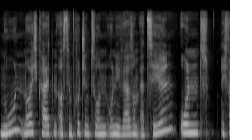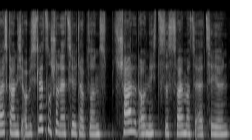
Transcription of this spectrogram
nun Neuigkeiten aus dem Coaching-Zonen-Universum erzählen. Und ich weiß gar nicht, ob ich es letztens schon erzählt habe, sonst schadet auch nichts, das zweimal zu erzählen,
